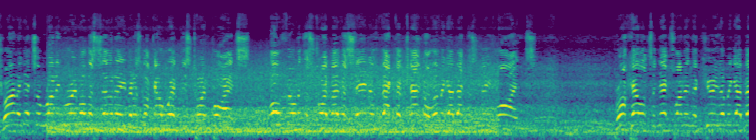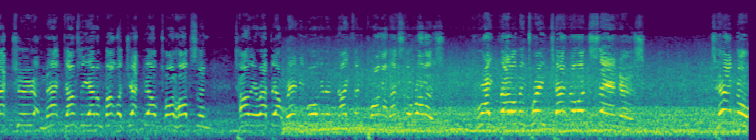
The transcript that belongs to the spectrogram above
trying to get some running room on the 17, but it's not going to work this time by it's Oldfield at the stripe over Sanders, back to Tatnell. Then we go back to Steve Lyons. Brock Hallett's the next one in the queue. Then we go back to Matt Dumsley, Adam Butler, Jack Bell, Todd Hobson, Talia Rappelt, Randy Morgan, and Nathan Pronger. That's the runners. Great battle between Tatnell and Sanders. Tatnell,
